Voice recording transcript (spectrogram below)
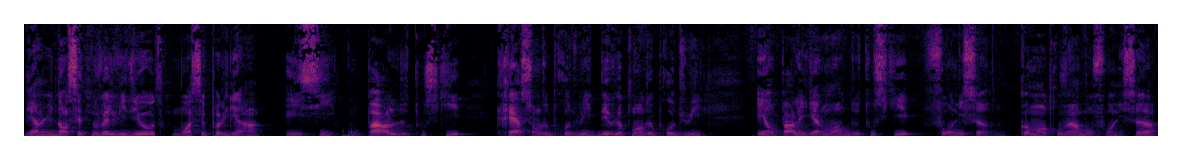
Bienvenue dans cette nouvelle vidéo. Moi, c'est Paul Guérin et ici, on parle de tout ce qui est création de produits, développement de produits et on parle également de tout ce qui est fournisseur. Donc, comment trouver un bon fournisseur,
